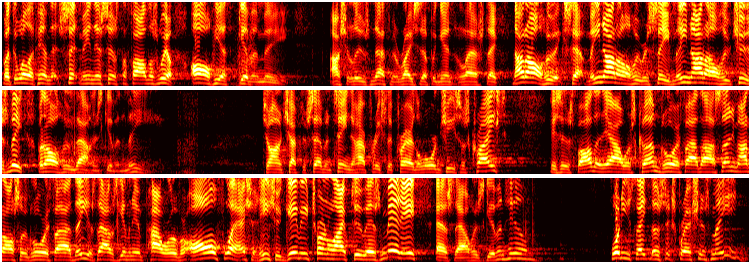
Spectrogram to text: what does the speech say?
but the will of him that sent me, and this is the Father's will. All he hath given me. I shall lose nothing but raise it up again at the last day. Not all who accept me, not all who receive me, not all who choose me, but all whom thou hast given me. John chapter 17, the high priestly prayer of the Lord Jesus Christ. He says, Father, the hour is come, glorify thy Son. He might also glorify thee, as thou hast given him power over all flesh, and he should give eternal life to as many as thou hast given him. What do you think those expressions mean?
